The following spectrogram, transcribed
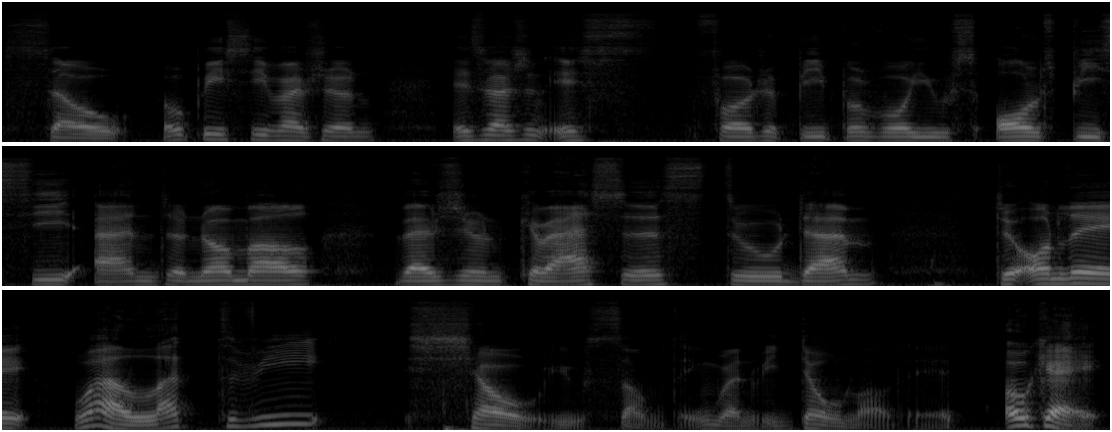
So, OPC version, this version is for the people who use old PC and the normal version crashes to them. The only, well, let me show you something when we download it. Okay,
